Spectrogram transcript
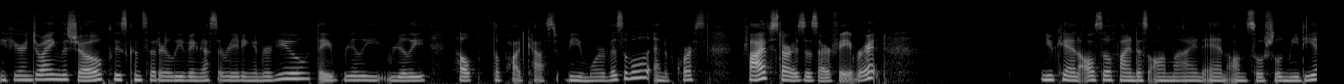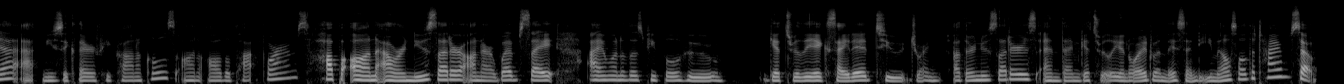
if you're enjoying the show, please consider leaving us a rating and review. They really, really help the podcast be more visible. And of course, five stars is our favorite. You can also find us online and on social media at Music Therapy Chronicles on all the platforms. Hop on our newsletter on our website. I am one of those people who gets really excited to join other newsletters and then gets really annoyed when they send emails all the time. So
